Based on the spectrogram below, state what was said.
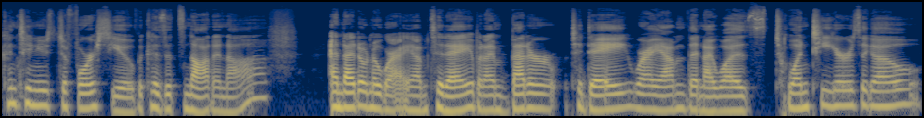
continues to force you because it's not enough. And I don't know where I am today, but I'm better today where I am than I was 20 years ago.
